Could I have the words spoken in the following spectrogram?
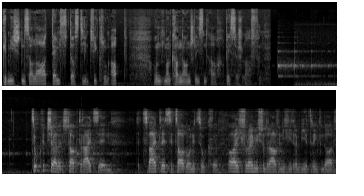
gemischten Salat, dämpft das die Entwicklung ab und man kann anschließend auch besser schlafen. Zucker Challenge Tag 13. Der zweitletzte Tag ohne Zucker. Oh, ich freue mich schon drauf, wenn ich wieder ein Bier trinken darf.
